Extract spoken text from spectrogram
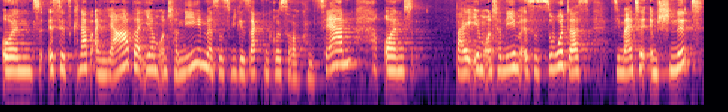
und ist jetzt knapp ein Jahr bei ihrem Unternehmen. Es ist wie gesagt ein größerer Konzern und bei ihrem Unternehmen ist es so, dass sie meinte, im Schnitt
